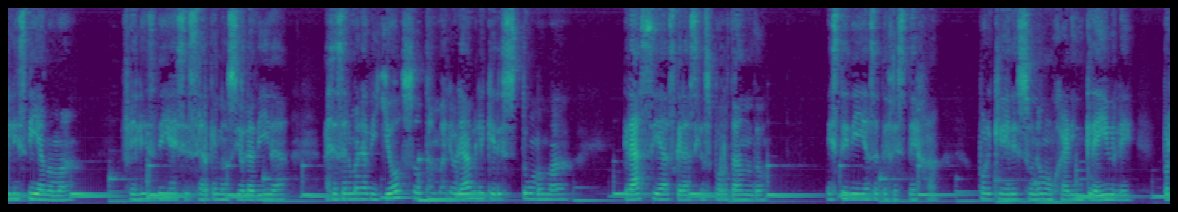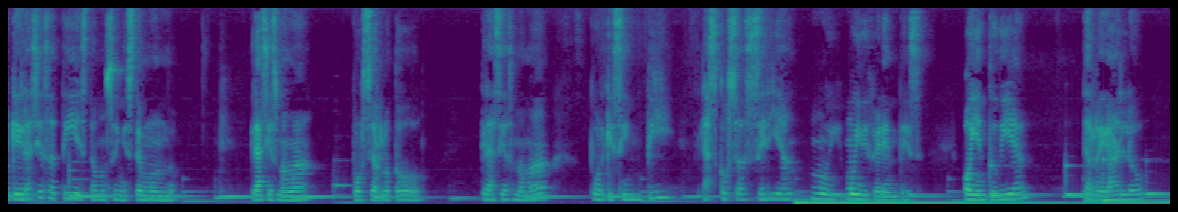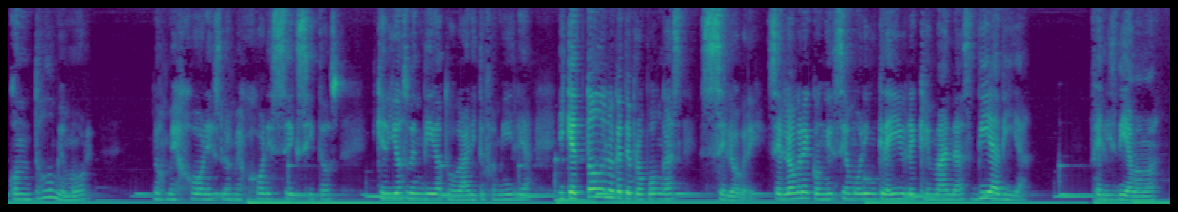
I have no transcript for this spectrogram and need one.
día, mamá. Feliz día ese ser que nos dio la vida, a ese ser maravilloso, tan valorable que eres tú, mamá. Gracias, gracias por tanto. Este día se te festeja porque eres una mujer increíble, porque gracias a ti estamos en este mundo. Gracias, mamá, por serlo todo. Gracias, mamá, porque sin ti las cosas serían muy, muy diferentes. Hoy en tu día te regalo con todo mi amor los mejores, los mejores éxitos. Que Dios bendiga tu hogar y tu familia y que todo lo que te propongas se logre, se logre con ese amor increíble que emanas día a día. Feliz día, mamá.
